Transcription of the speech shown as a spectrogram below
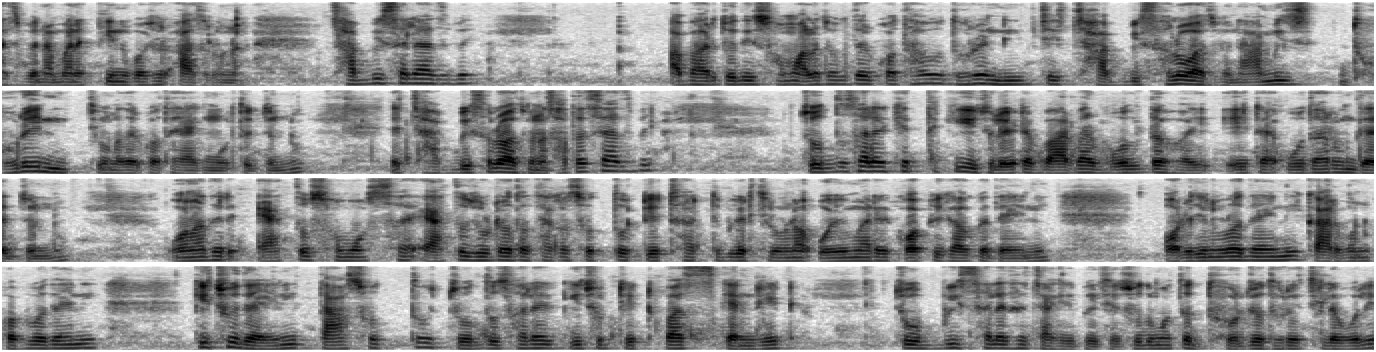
আসবে না মানে তিন বছর আসলো না। ছাব্বিশ সালে আসবে। আবার যদি সমালোচকদের কথাও ধরে নিই যে ছাব্বিশ সালও আসবে না, আমি ধরে নিচ্ছি ওনাদের কথা এক মুহূর্তের জন্য যে ছাব্বিশ সালও আসবে না, সাতাশে আসবে। চোদ্দ সালের ক্ষেত্রে কী হয়েছিলো? এটা বারবার বলতে হয়, এটা উদাহরণ দেওয়ার জন্য। ওনাদের এত সমস্যা, এত জটিলতা থাকা সত্ত্বেও টেট সার্টিফিকেট ছিল না ওইমারের কপি কাউকে দেয়নি অরিজিনালও দেয়নি কার্বন কপিও দেয়নি, কিছু দেয়নি। তা সত্ত্বেও চোদ্দ সালের কিছু টেট পাস ক্যান্ডিডেট চব্বিশ সালে সে চাকরি পেয়েছে, শুধুমাত্র ধৈর্য ধরেছিল বলে,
